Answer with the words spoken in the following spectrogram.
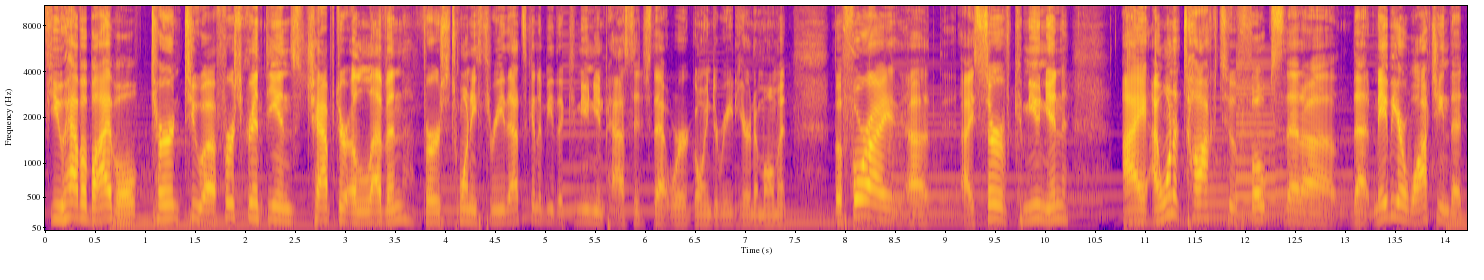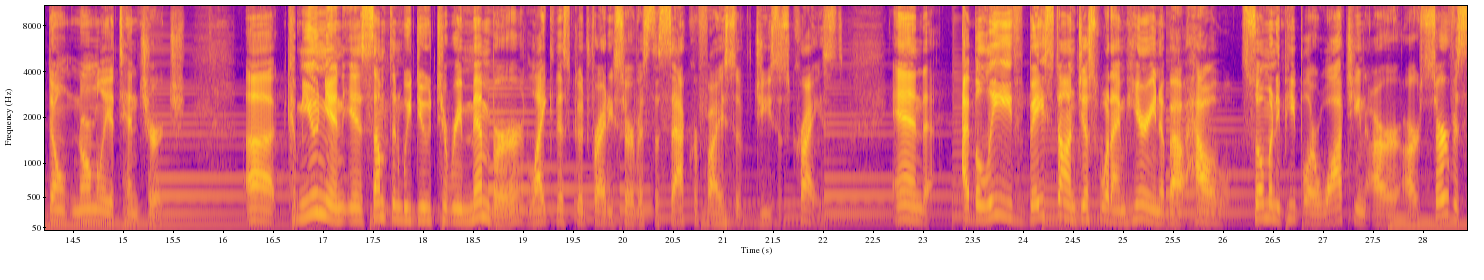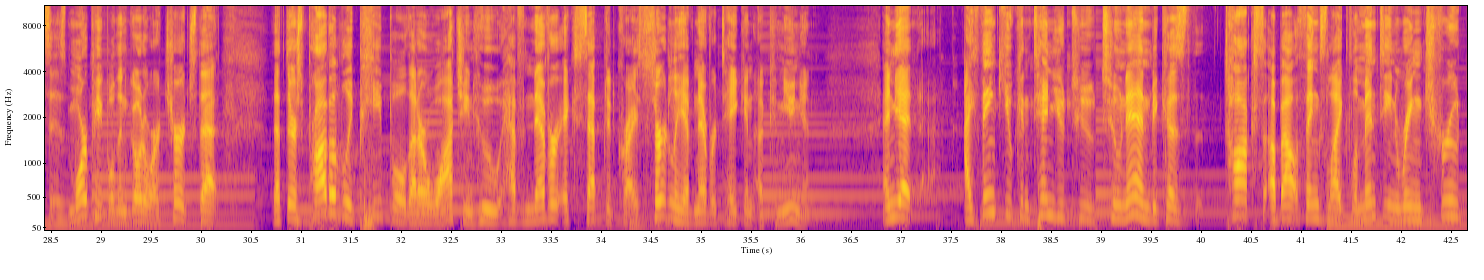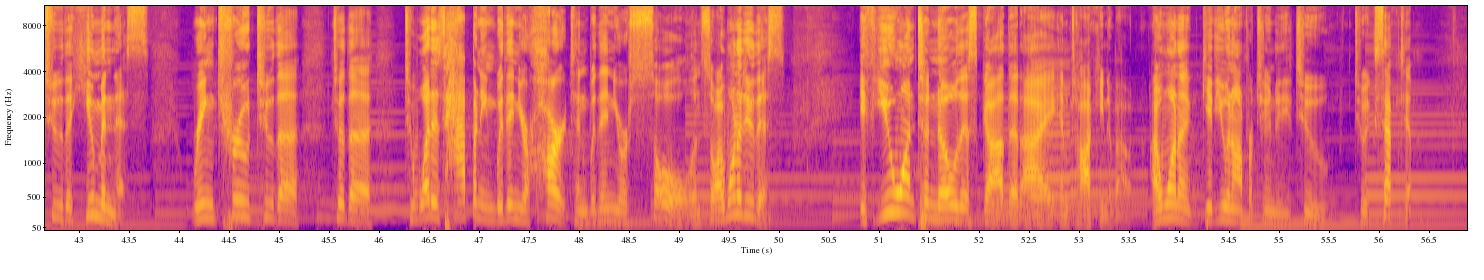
If you have a Bible, turn to uh, 1 Corinthians chapter 11, verse 23. That's going to be the communion passage that we're going to read here in a moment. Before I, uh, I serve communion, I, I want to talk to folks that, uh, that maybe are watching that don't normally attend church. Uh, communion is something we do to remember, like this Good Friday service, the sacrifice of Jesus Christ. And I believe, based on just what I'm hearing about how so many people are watching our, our services, more people than go to our church, that, that there's probably people that are watching who have never accepted Christ, certainly have never taken a communion. And yet, I think you continue to tune in because talks about things like lamenting ring true to the humanness, ring true to the to the to what is happening within your heart and within your soul. And so I want to do this if you want to know this God that I am talking about, I want to give you an opportunity to, to accept Him.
